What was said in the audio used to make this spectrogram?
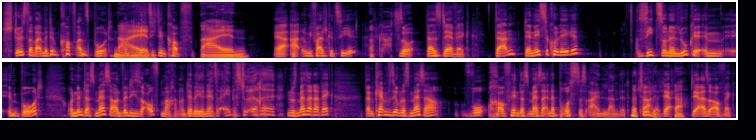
stößt dabei mit dem Kopf ans Boot. Nein. Und bricht sich den Kopf. Nein. Ja, hat irgendwie falsch gezielt. Oh Gott. So, das ist der weg. Dann der nächste Kollege sieht so eine Luke im, im Boot und nimmt das Messer und will die so aufmachen. Und der Millionär so, ey, bist du irre? Nimm das Messer da weg. Dann kämpfen sie um das Messer, woraufhin das Messer in der Brust des einen landet. Natürlich, Schade, der, klar. der also auch weg.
